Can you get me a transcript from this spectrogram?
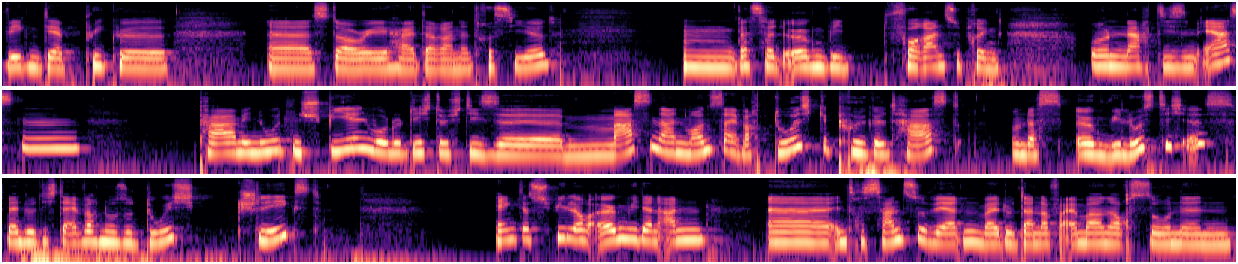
wegen der Prequel-Story äh, halt daran interessiert, mm, das halt irgendwie voranzubringen. Und nach diesem ersten paar Minuten Spielen, wo du dich durch diese Massen an Monster einfach durchgeprügelt hast und das irgendwie lustig ist, wenn du dich da einfach nur so durchschlägst, fängt das Spiel auch irgendwie dann an, äh, interessant zu werden, weil du dann auf einmal noch so einen,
